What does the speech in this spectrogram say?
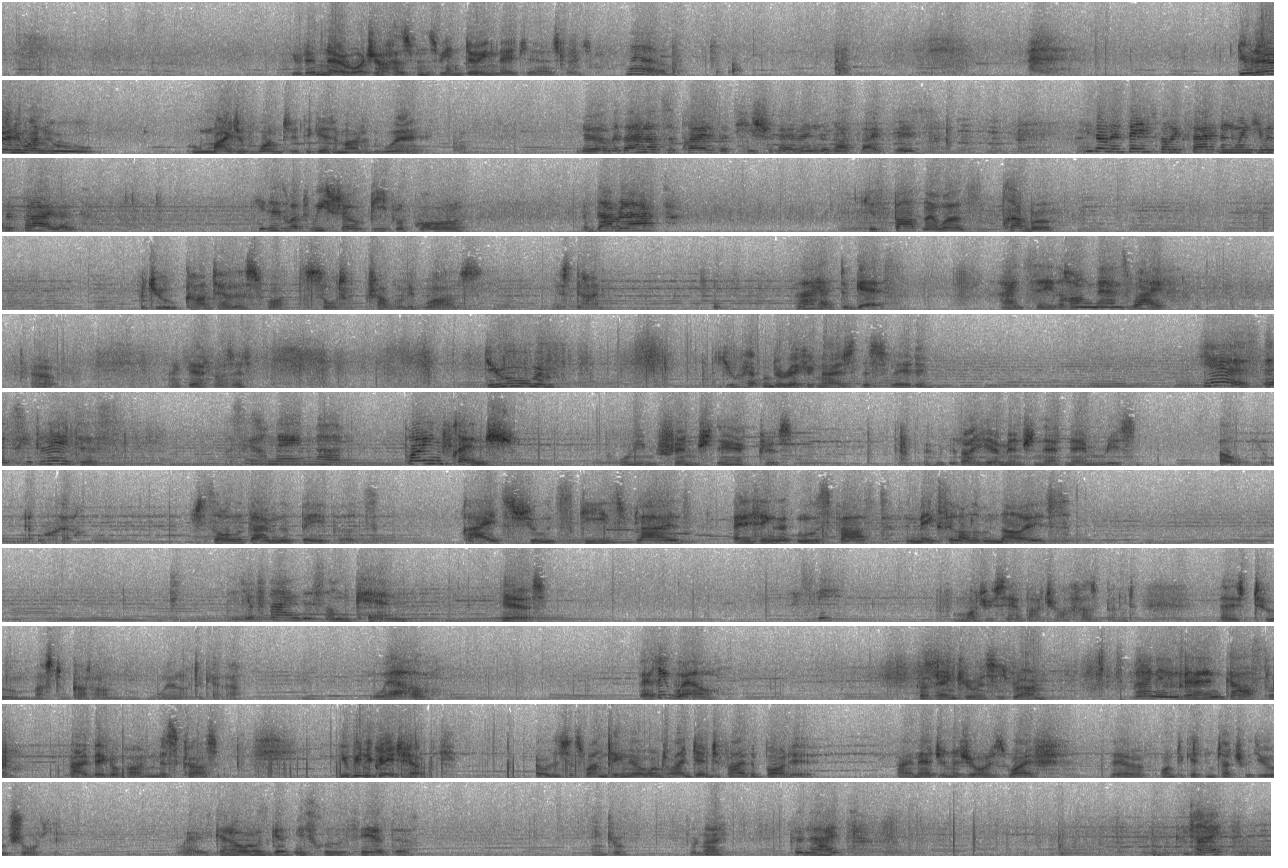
You don't know what your husband's been doing lately, I suppose. No. Do you know anyone who who might have wanted to get him out of the way? No, but I'm not surprised that he should have ended up like this. He got a taste for excitement when he was a pilot. He did what we show people call a double act. His partner was trouble. But you can't tell us what sort of trouble it was this time. If I had to guess, I'd say the wrong man's wife. Oh, like that was it. Do you um, do you happen to recognize this lady? Yes, that's his latest. What's her name? Uh, Pauline French. Pauline French, the actress. Who did I hear mention that name recently? Oh, you know her. She's all the time in the papers. Rides, shoots, skis, flies, anything that moves fast and makes a lot of noise. Did you find this on Ken? Yes. I see. From what you say about your husband, those two must have got on well together. Well. Very well. Oh, thank you, Mrs. Brown. My name's Anne Castle. I beg your pardon, Miss Castle. You've been a great help. Oh, there's just one thing. They'll want to identify the body. I imagine as you're his wife, they'll want to get in touch with you shortly. Well, you can always get me through the theater. Thank you. Good night. Good night. Good night.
